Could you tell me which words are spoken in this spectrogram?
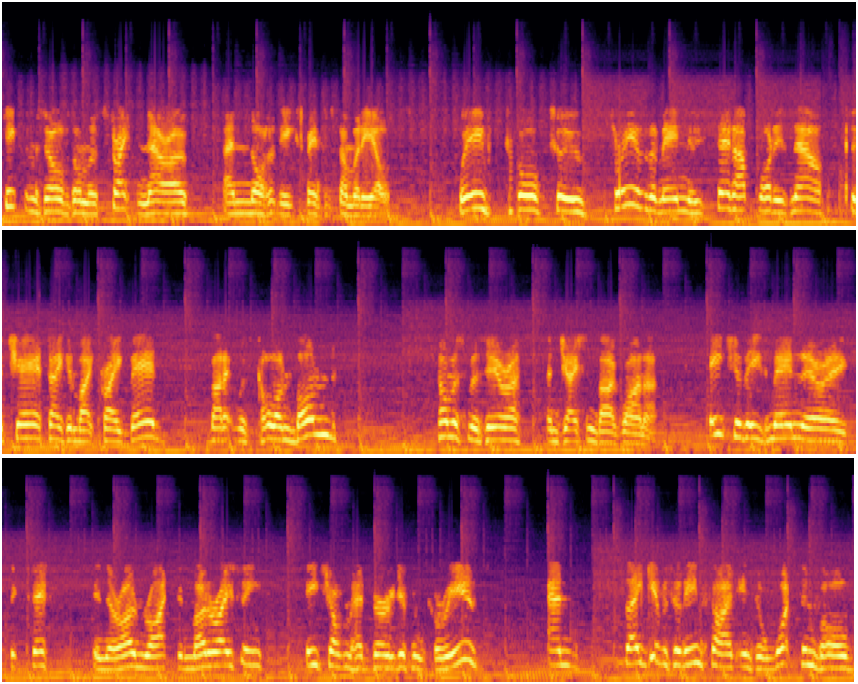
keep themselves on the straight and narrow and not at the expense of somebody else. We've talked to three of the men who set up what is now the chair taken by Craig Baird, but it was Colin Bond, Thomas Mezera, and Jason Bargwanna. Each of these men are a success in their own right in motor racing. Each of them had very different careers, and they give us an insight into what's involved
